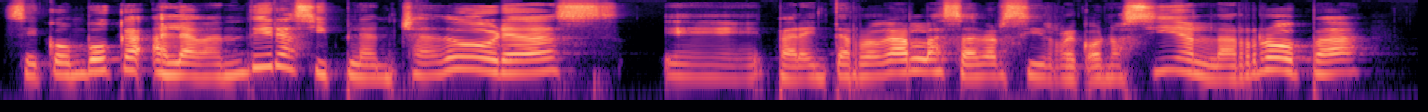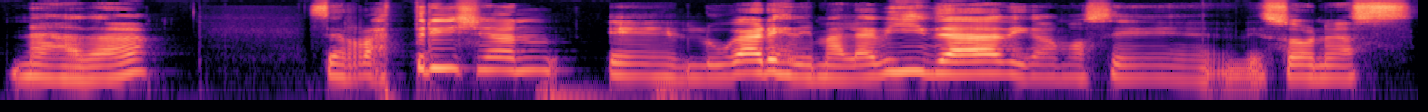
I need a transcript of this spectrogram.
Se convoca a lavanderas y planchadoras eh, para interrogarlas a ver si reconocían la ropa, nada. Se rastrillan lugares de mala vida, digamos, de zonas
